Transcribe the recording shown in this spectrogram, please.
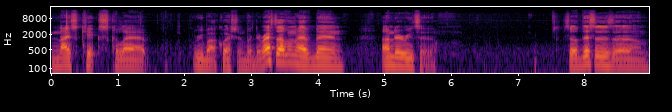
Nice Kicks collab Reebok question, but the rest of them have been under retail. So this is um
